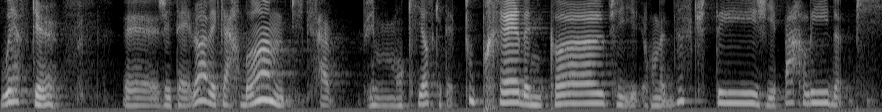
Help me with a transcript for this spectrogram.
où est-ce que euh, j'étais là avec Arbonne, puis ça... Puis mon kiosque était tout près de Nicole, puis on a discuté, j'y ai parlé, de... puis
